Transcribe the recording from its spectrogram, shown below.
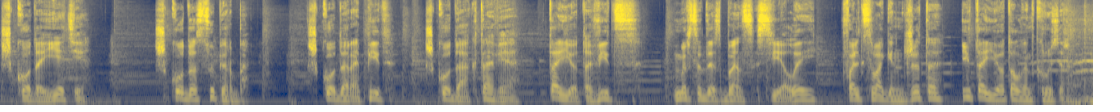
Skoda Yeti, Skoda Superb, Skoda Rapid, Skoda Octavia, Toyota Vitz, Mercedes-Benz CLA, Volkswagen Jetta и Toyota Land Cruiser.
